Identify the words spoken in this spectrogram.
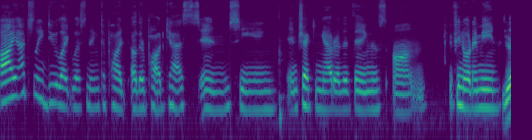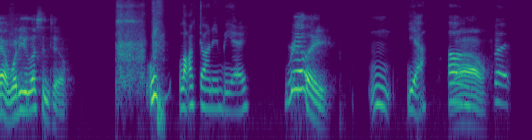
I actually do like listening to pod other podcasts and seeing and checking out other things. Um, if you know what I mean. Yeah. What do you listen to? Locked on NBA. Really? Mm, yeah. Um, wow. But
